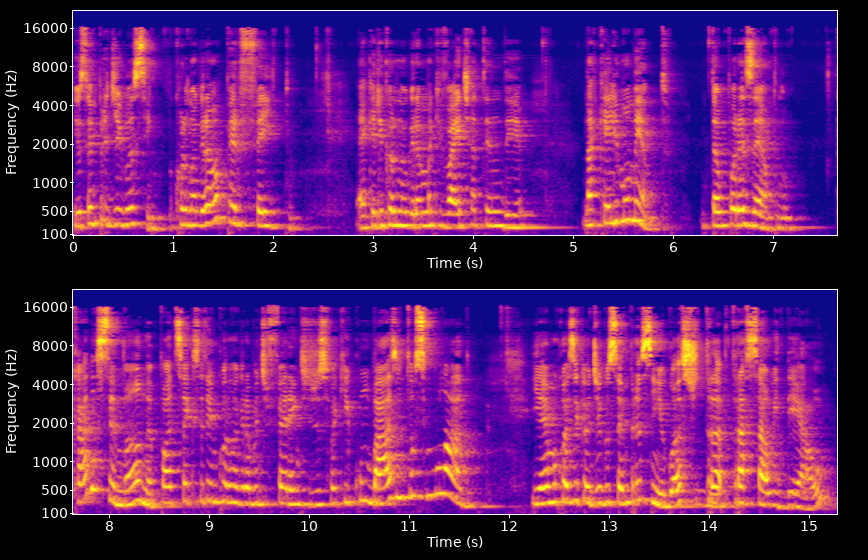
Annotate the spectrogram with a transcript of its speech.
E eu sempre digo assim: o cronograma perfeito é aquele cronograma que vai te atender naquele momento. Então, por exemplo, cada semana pode ser que você tenha um cronograma diferente disso aqui com base no teu simulado. E aí, uma coisa que eu digo sempre assim: eu gosto de tra traçar o ideal.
